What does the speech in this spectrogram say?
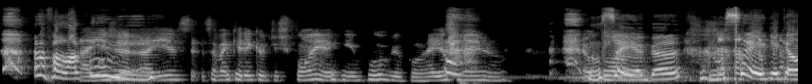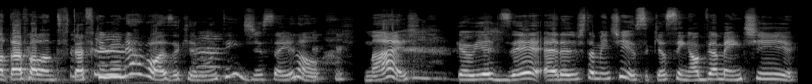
para falar aí por já, mim. Aí você vai querer que eu te exponha aqui em público? É isso mesmo. É não sei, agora não sei o que, que ela tá falando. Até fiquei meio nervosa aqui, não entendi isso aí, não. Mas o que eu ia dizer era justamente isso: que assim, obviamente,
